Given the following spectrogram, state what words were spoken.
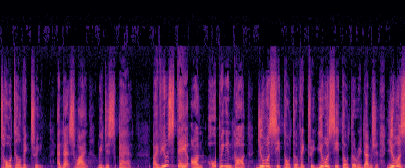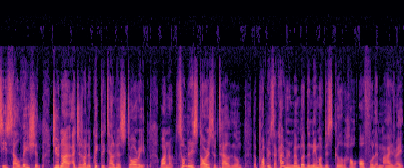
total victory. And that's why we despair. But if you stay on hoping in God, you will see total victory. You will see total redemption. You will see salvation. Do you know? I just want to quickly tell you a story. One, so many stories to tell. You know, the problem is I can't remember the name of this girl. How awful am I, right?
